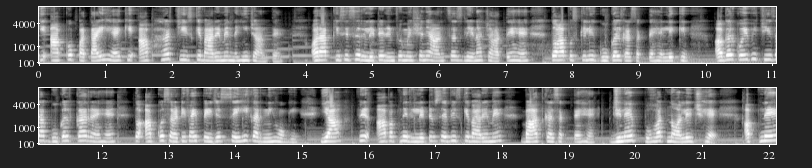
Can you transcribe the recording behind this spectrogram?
कि आपको पता ही है कि आप हर चीज़ के बारे में नहीं जानते और आप किसी से रिलेटेड इन्फॉर्मेशन या आंसर्स लेना चाहते हैं तो आप उसके लिए गूगल कर सकते हैं। लेकिन अगर कोई भी चीज़ आप गूगल कर रहे हैं तो आपको सर्टिफाइड पेजेस से ही करनी होगी, या फिर आप अपने रिलेटिव से भी इसके बारे में बात कर सकते हैं, जिन्हें बहुत नॉलेज है। अपने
